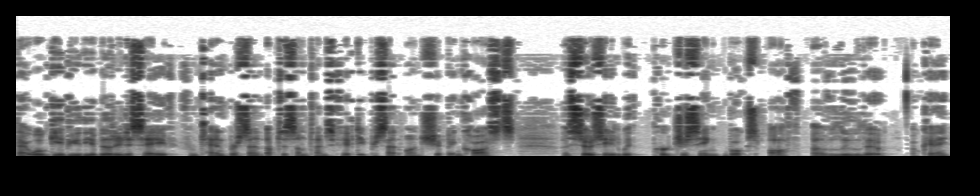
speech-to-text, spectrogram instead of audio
that will give you the ability to save from 10% up to sometimes 50% on shipping costs associated with purchasing books off of Lulu. Okay,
